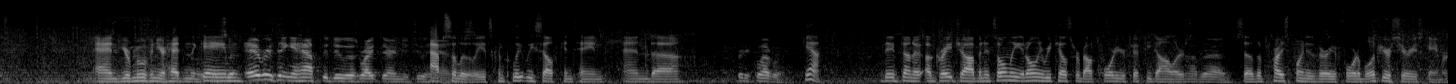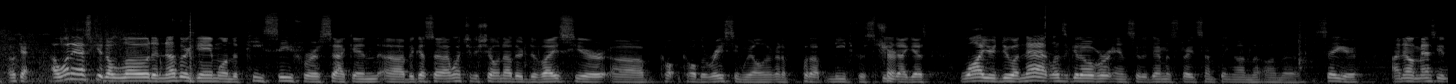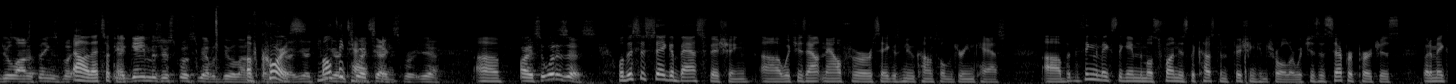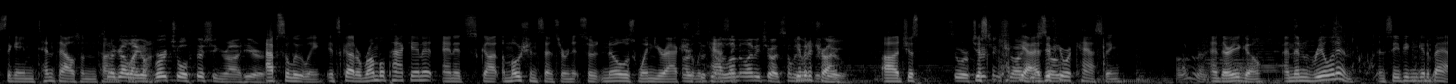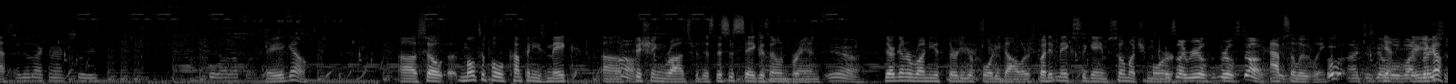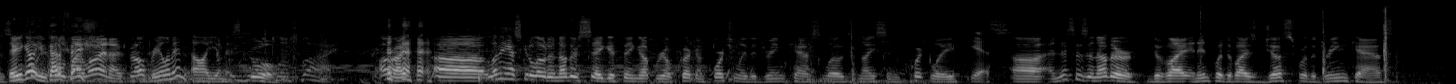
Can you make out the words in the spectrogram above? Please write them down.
and you're moving your head in the game. So everything you have to do is right there in your two hands. Absolutely. It's completely self-contained and uh, Pretty clever. yeah, they've done a, a great job and it's only it only retails for about 40 or 50 dollars. Not bad. So the price point is very affordable if you're a serious gamer. Okay, I want to ask you to load another game on the PC for a second uh, because I want you to show another device here uh, called, called the Racing Wheel. And we're going to put up Need for Speed, Sure. I guess. While you're doing that, let's get over and sort of demonstrate something on the on the Sega. I know I'm asking you to do a lot of things, but Oh, that's okay. yeah, gamers are supposed to be able to do a lot Of of, things. course, You're, you're a Twitch expert, yeah. Uh, All right, so what is this? Well, this is Sega Bass Fishing, uh, which is out now for Sega's new console, the Dreamcast. Uh, but the thing that makes the game the most fun is the custom fishing controller, which is a separate purchase, but it makes the game 10,000 times So I got more like a virtual fishing rod here. Absolutely. It's got a rumble pack in it, and it's got a motion sensor in it, so it knows when you're actually right, so casting. let, me, let me try. Give it a try. Uh, just, So we're just fishing, ca- so yeah, as if you were casting. Oh, look at that. And there you go. And then reel it in and see if you can get a bass. And then I can actually pull that up like There you go. Uh, so uh, multiple companies make uh, Wow. fishing rods for this. This is Sega's own brand. Yeah. They're going to run you 30 or 40 dollars, but it makes the game so much more. It's like real, real stuff. Absolutely. Oh, I just got Yeah, a little vibration. there you vibration. go. There you go. You've got a pulled my fish. line. I felt. Reel them in. Oh, you missed. Cool. All right. Uh, let me ask you to load another Sega thing up real quick. Unfortunately, the Dreamcast loads nice and quickly. Yes. Uh, and this is another device, an input device just for the Dreamcast,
